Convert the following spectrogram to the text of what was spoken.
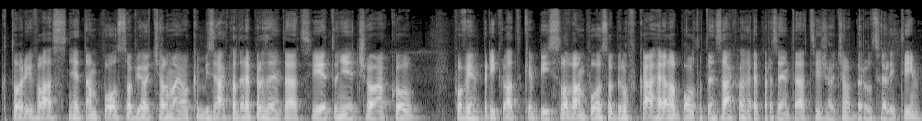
ktorý vlastne tam pôsobí odtiaľ majú keby základ reprezentácie. Je to niečo ako poviem príklad, keby Slovan pôsobil v KHL a bol to ten základ reprezentácie, že odtiaľ berú celý tým.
